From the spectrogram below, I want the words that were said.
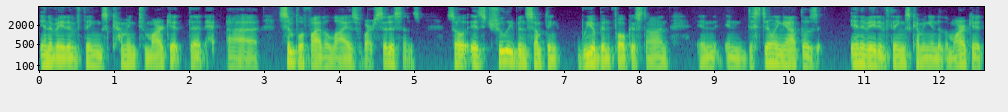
innovative things coming to market that uh, simplify the lives of our citizens. So it's truly been something we have been focused on in in distilling out those innovative things coming into the market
